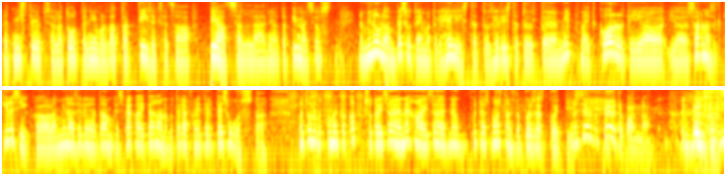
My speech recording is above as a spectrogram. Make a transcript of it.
et mis teeb selle toote niivõrd atraktiivseks, et sa pead selle nii-öelda pimesi ostma. no minule on pesuteemadel helistatud, helistatud äh, mitmeid kordi ja, ja sarnaselt Kirsiga olen mina selline daam, kes väga ei taha nagu telefoni teel pesu osta. mulle tundub, et kui ma ikka katsuda ei saa ja näha ei saa, et no kuidas ma ostan seda põrsast kotis. no seal võib mööda panna. veits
